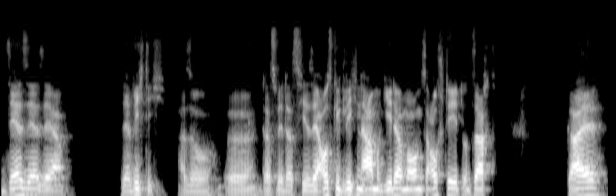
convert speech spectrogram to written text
sehr, sehr, sehr, sehr wichtig. Also, äh, dass wir das hier sehr ausgeglichen haben und jeder morgens aufsteht und sagt, geil,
